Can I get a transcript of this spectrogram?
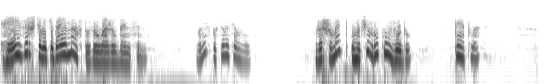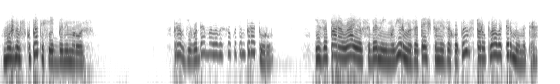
Гейзер, що викидає нафту, зауважив Бенсен. Вони спустилися вниз. Вершомет умочив руку в воду. Тепла. Можна вскупатися, якби не мороз. Справді, вода мала високу температуру, і запара лаяв себе неймовірно за те, що не захопив з пароплава термометра.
